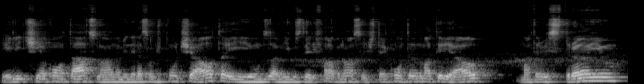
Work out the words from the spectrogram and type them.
ele tinha contatos lá na mineração de Ponte Alta e um dos amigos dele falava: Nossa, a gente está encontrando material, material estranho.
